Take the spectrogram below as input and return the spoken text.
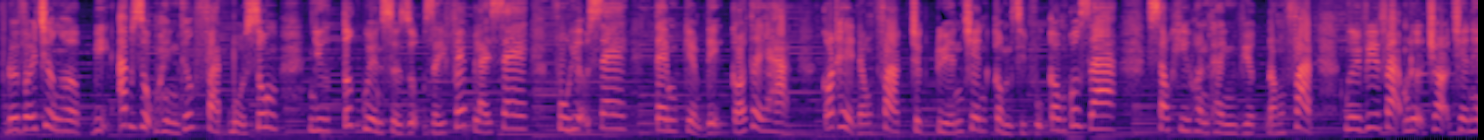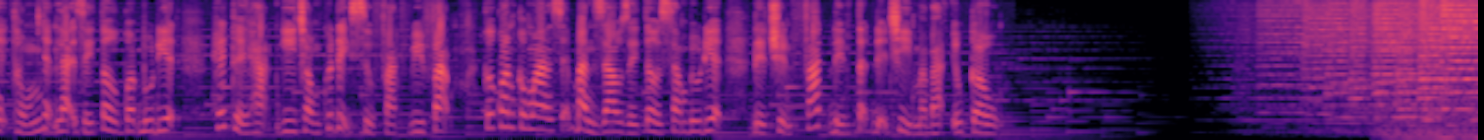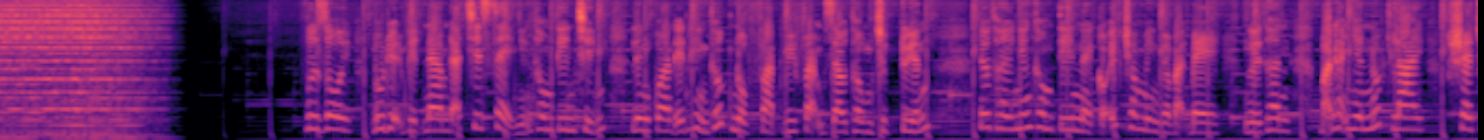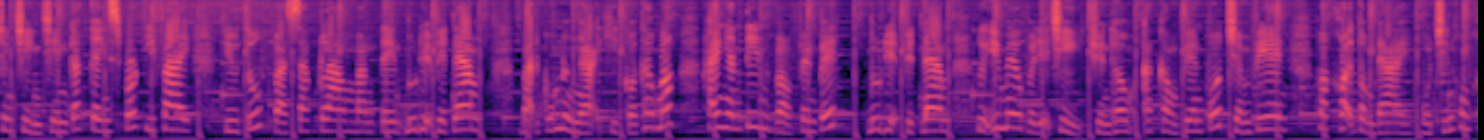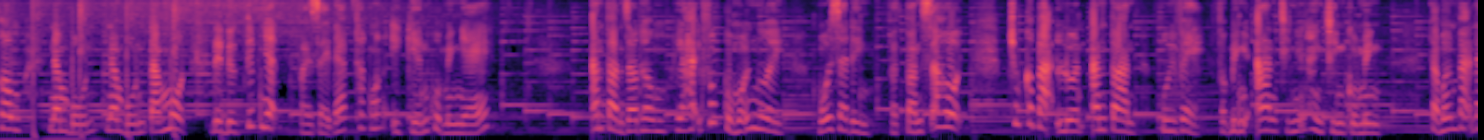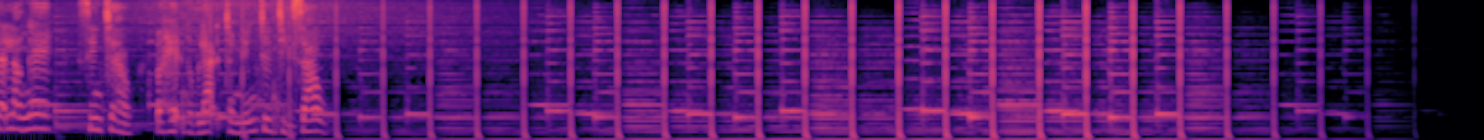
Đối với trường hợp bị áp dụng hình thức phạt bổ sung như tước quyền sử dụng giấy phép lái xe, phù hiệu xe, tem kiểm định có thời hạn, có thể đóng phạt trực tuyến trên Cổng Dịch vụ Công Quốc gia. Sau khi hoàn thành việc đóng phạt, người vi phạm lựa chọn trên hệ thống nhận lại giấy tờ qua bưu điện. Hết thời hạn ghi trong quyết định xử phạt vi phạm, cơ quan công an sẽ bàn giao giấy tờ sang bưu điện để chuyển phát đến tận địa chỉ mà bạn yêu cầu. Vừa rồi, Bưu điện Việt Nam đã chia sẻ những thông tin chính liên quan đến hình thức nộp phạt vi phạm giao thông trực tuyến. Nếu thấy những thông tin này có ích cho mình và bạn bè, người thân, bạn hãy nhấn nút like, share chương trình trên các kênh Spotify, YouTube và SoundCloud mang tên Bưu điện Việt Nam. Bạn cũng đừng ngại khi có thắc mắc, hãy nhắn tin vào fanpage Bưu điện Việt Nam, gửi email về địa chỉ truyền thông a.vnpost.vn hoặc gọi tổng đài 1900 54 5481 để được tiếp nhận và giải đáp thắc mắc ý kiến của mình nhé. An toàn giao thông là hạnh phúc của mỗi người, mỗi gia đình và toàn xã hội. Chúc các bạn luôn an toàn, vui vẻ và bình an trên những hành trình của mình. Cảm ơn bạn đã lắng nghe. Xin chào và hẹn gặp lại trong những chương trình sau.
